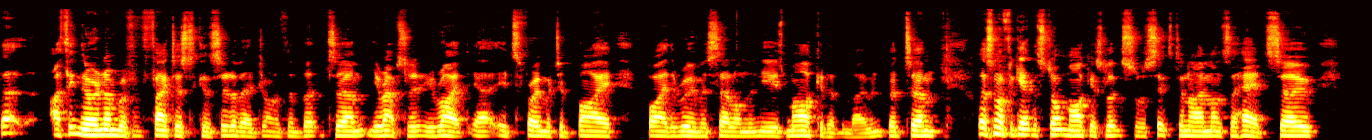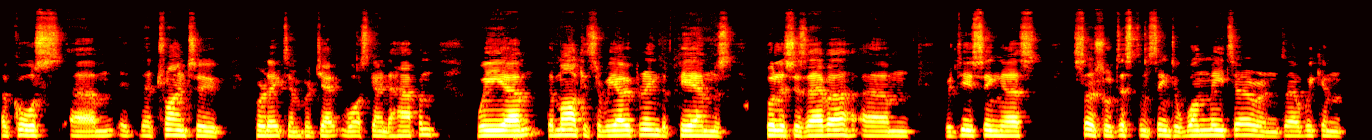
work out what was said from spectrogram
That, I think there are a number of factors to consider there, Jonathan. But um, you're absolutely right. Uh, it's very much a buy buy the rumor, sell on the news market at the moment. But um, let's not forget the stock markets look sort of six to nine months ahead. So of course um, it, they're trying to predict and project what's going to happen. We um, the markets are reopening. The PM's bullish as ever, um, reducing uh, social distancing to one meter, and uh, we can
